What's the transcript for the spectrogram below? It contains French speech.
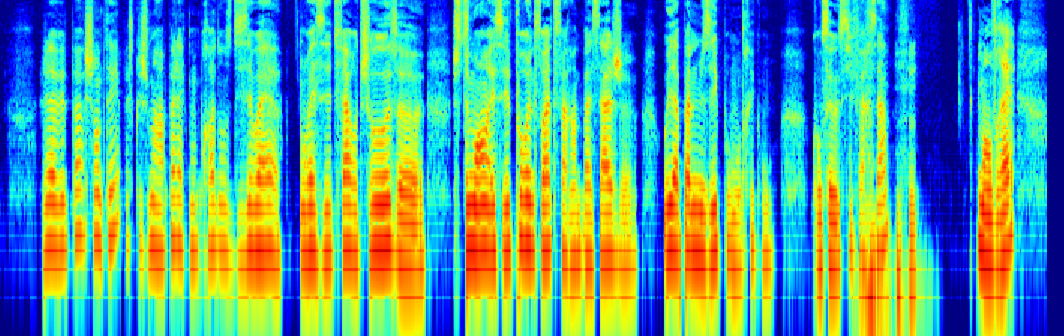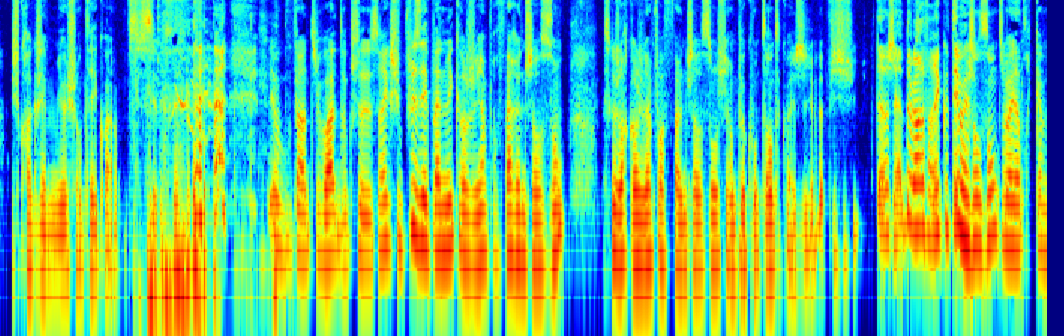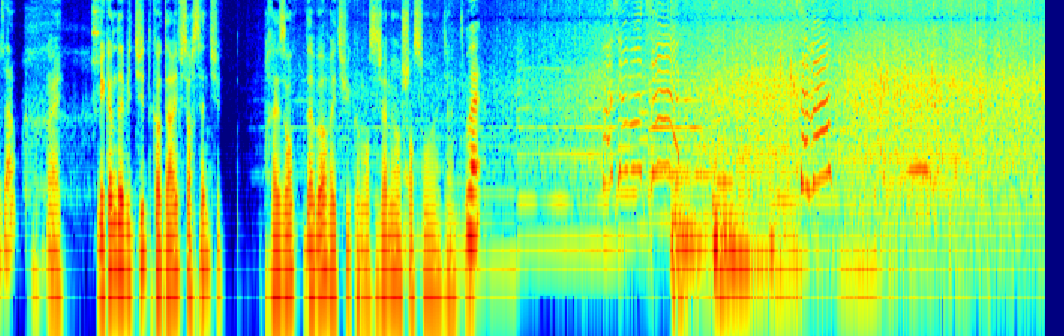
je n'avais pas chanté parce que je me rappelle avec mon prod, on se disait ouais, on va essayer de faire autre chose, euh, justement essayer pour une fois de faire un passage euh, où il n'y a pas de musique pour montrer qu'on qu'on sait aussi faire ça. Mais en vrai, je crois que j'aime mieux chanter quoi. C'est- enfin, tu vois, donc c'est vrai que je suis plus épanouie quand je viens pour faire une chanson. Parce que genre quand je viens pour faire une chanson, je suis un peu contente quoi. Je bah, puis je suis- putain, j'ai hâte de leur faire écouter ma chanson, tu vois, il y a un truc comme ça. Ouais. Mais comme d'habitude, quand t'arrives sur scène, tu te présentes d'abord et tu commences jamais en chanson euh, directement. Ouais.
